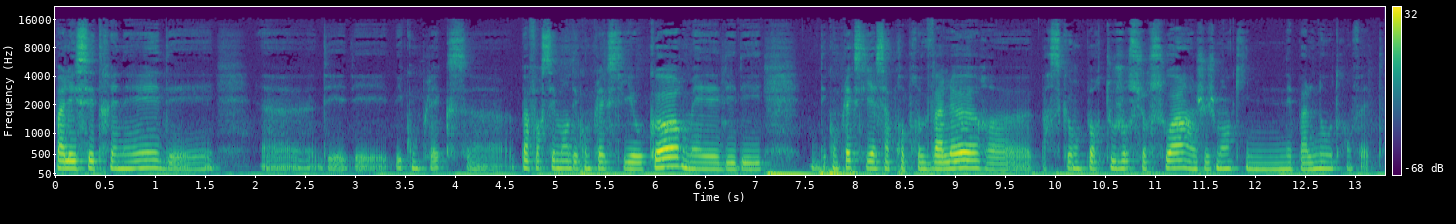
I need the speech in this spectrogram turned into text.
Pas laisser traîner des, euh, des, des- des complexes, euh, pas forcément des complexes liés au corps, mais des, des- des complexes liés à sa propre valeur, euh, parce qu'on porte toujours sur soi un jugement qui n'est pas le nôtre en fait.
